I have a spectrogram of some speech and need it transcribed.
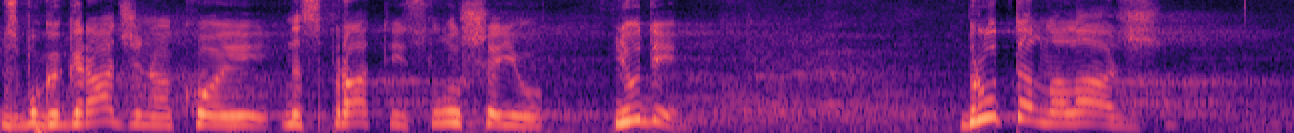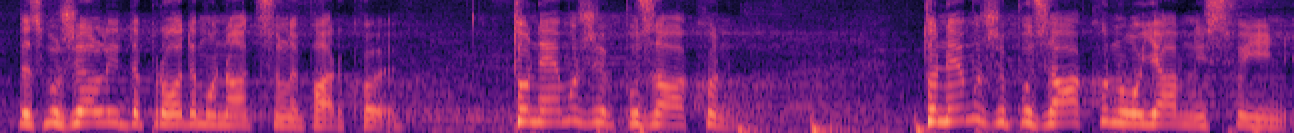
zbog građana koji nas prate i slušaju, ljudi, brutalna laž da smo želeli da prodamo nacionalne parkove. To ne može po zakonu. To ne može po Zakonu o javnoj svojini.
